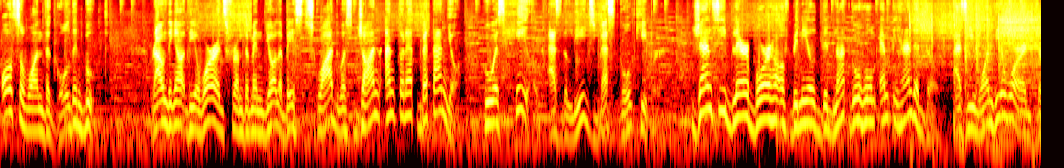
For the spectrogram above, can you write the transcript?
also won the Golden Boot. Rounding out the awards from the Mendiola-based squad was John Antoinette Betaño, who was hailed as the league's best goalkeeper. Jancy Blair Borja of Benil did not go home empty-handed though, as he won the award for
